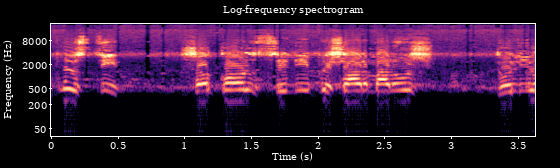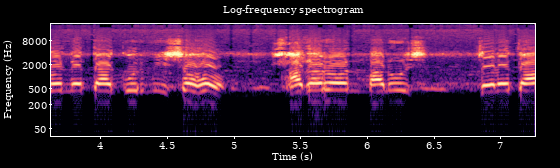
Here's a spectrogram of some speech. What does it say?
উপস্থিত সকল শ্রেণি পেশার মানুষ, দলীয় নেতা কর্মী সহ সাধারণ মানুষ, জনতা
